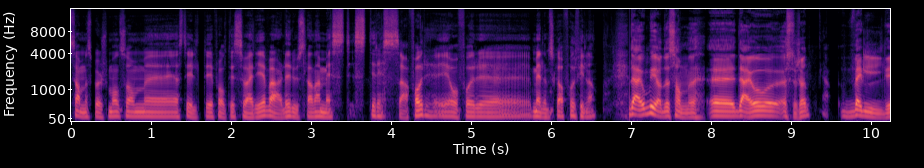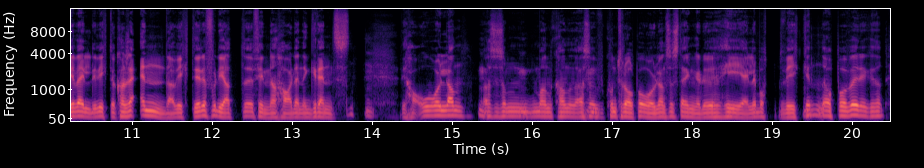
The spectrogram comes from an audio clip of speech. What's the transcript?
Samme spørsmål som eh, jeg stilte i forhold til Sverige. Hva er det Russland er mest stressa for eh, overfor eh, medlemskap for Finland? Det er jo mye av det samme. Det er jo Østersjøen. Veldig, veldig viktig, og kanskje enda viktigere fordi at Finland har denne grensen. De har Åland, altså som man kan altså Kontroll på Åland, så stenger du hele Bottenviken oppover. ikke sant?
